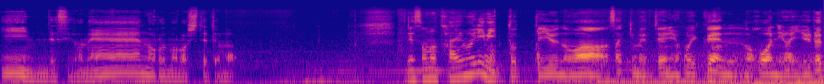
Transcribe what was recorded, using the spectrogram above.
いいんですよね。ノロノロしてても。で、そのタイムリミットっていうのは、さっきも言ったように保育園の方にはゆるっ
